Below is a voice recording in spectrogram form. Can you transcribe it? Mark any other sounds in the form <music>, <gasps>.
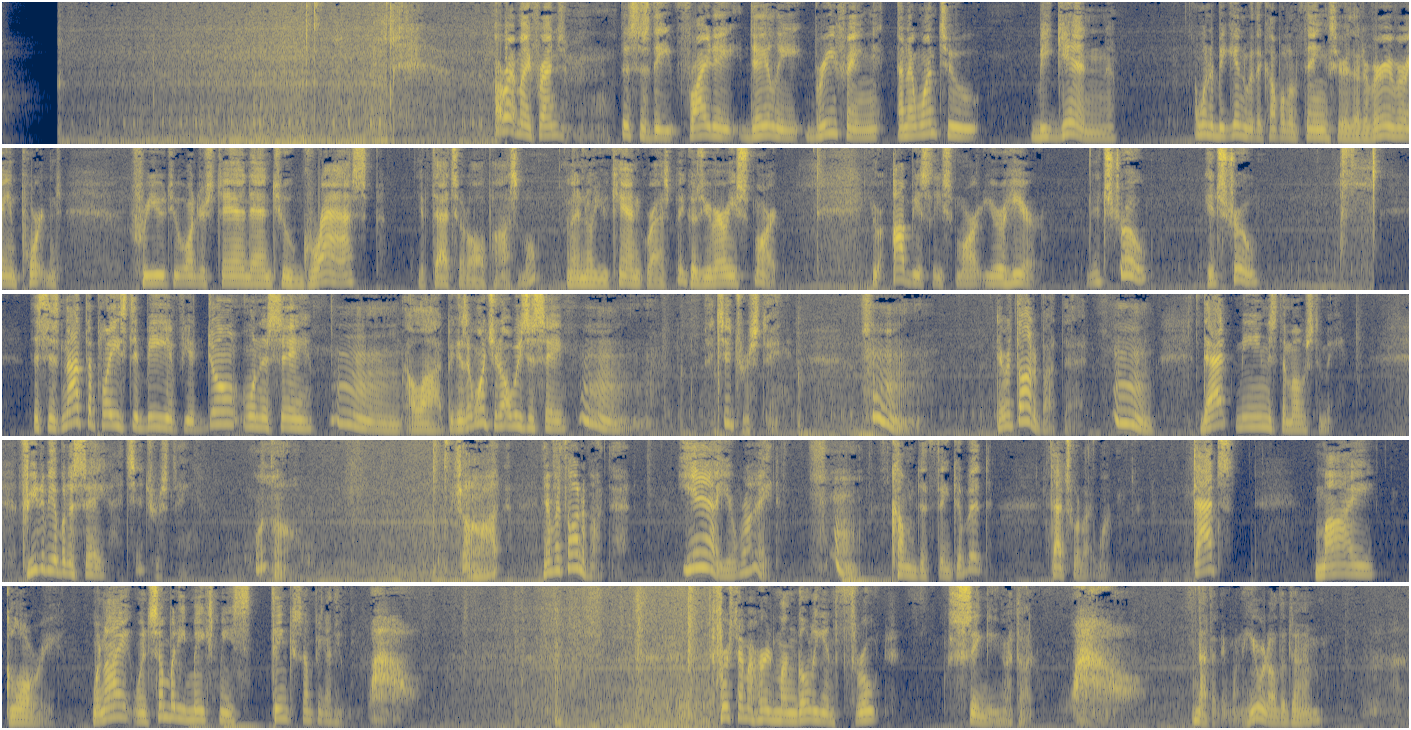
All right, my friends, this is the Friday daily briefing, and I want to begin. I want to begin with a couple of things here that are very, very important for you to understand and to grasp, if that's at all possible. And I know you can grasp it because you're very smart. You're obviously smart. You're here. It's true. It's true. This is not the place to be if you don't want to say, hmm, a lot, because I want you to always just say, hmm. That's interesting. Hmm. Never thought about that. Hmm. That means the most to me. For you to be able to say, that's interesting. Wow. It's odd. Never thought about that. Yeah, you're right. Hmm. Come to think of it, that's what I want. That's my glory. when I when somebody makes me think something, I think, wow. The first time I heard Mongolian throat singing, I thought, wow. Not that I want to hear it all the time,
